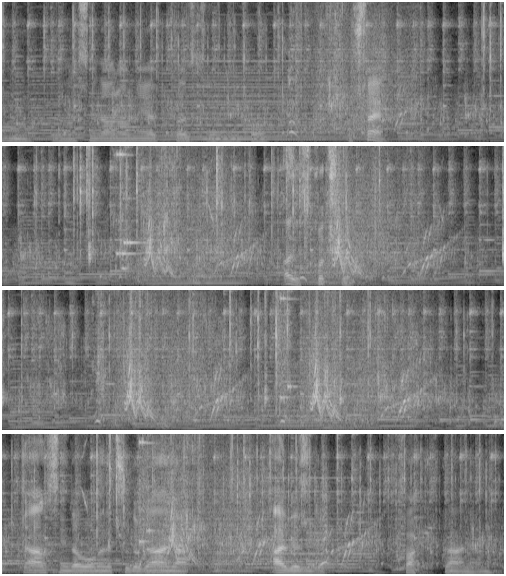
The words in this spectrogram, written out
Hmm, mislim da ono nije pozitivno je? Ajde, skočite. Mislim da ovo mene čudo ganja. Aj bježim. Fuck, ganja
